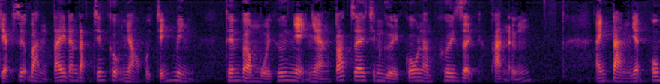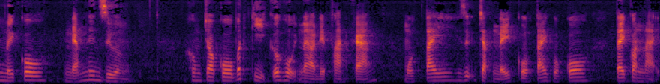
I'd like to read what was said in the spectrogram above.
kẹp giữa bàn tay đang đặt trên cậu nhỏ của chính mình, thêm vào mùi hương nhẹ nhàng toát ra trên người cô làm khơi dậy phản ứng. Anh tàn nhẫn ôm lấy cô, ném lên giường, không cho cô bất kỳ cơ hội nào để phản kháng. Một tay giữ chặt lấy cổ tay của cô, tay còn lại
